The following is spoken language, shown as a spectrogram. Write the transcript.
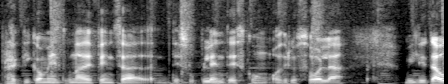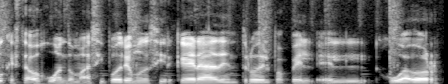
prácticamente una defensa de suplentes con Odriozola, Militao que estaba jugando más y podríamos decir que era dentro del papel el jugador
